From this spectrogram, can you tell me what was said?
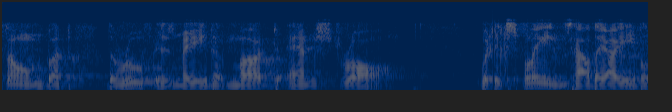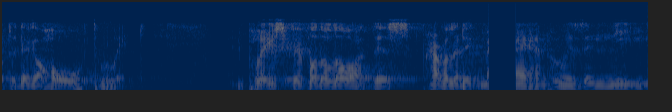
stone, but the roof is made of mud and straw, which explains how they are able to dig a hole through it and place before the Lord this paralytic man who is in need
